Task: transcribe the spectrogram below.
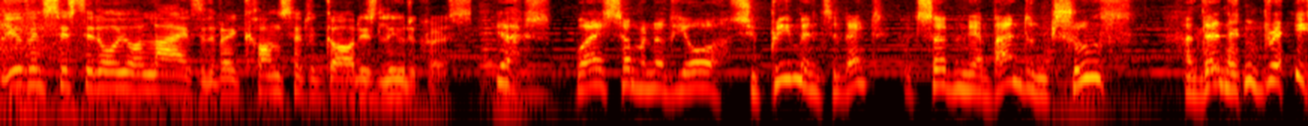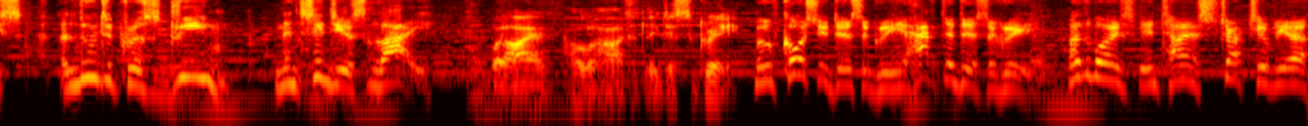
You've insisted all your lives that the very concept of God is ludicrous. Yes. Why someone of your supreme intellect would suddenly abandon truth and then embrace a ludicrous dream, an insidious lie? Well, I wholeheartedly disagree. But of course you disagree. You have to disagree. Otherwise, the entire structure of your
